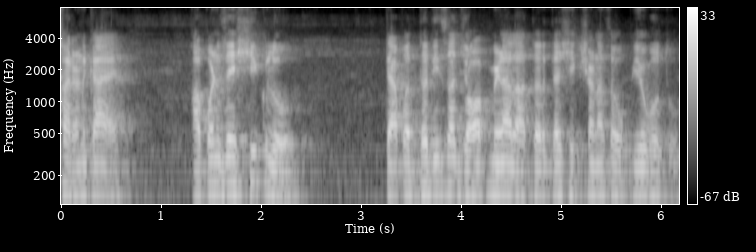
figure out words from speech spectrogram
कारण काय? आपण जे शिकलो त्या पद्धतीचा जॉब मिळाला तर त्या शिक्षणाचा उपयोग होतो.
